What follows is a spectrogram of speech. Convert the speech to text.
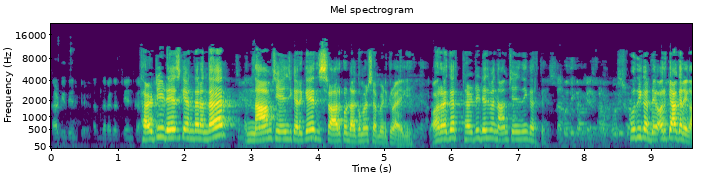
थर्टी दिन के अंदर अगर चेंज डेज़ के अंदर अंदर नाम चेंज करके रजिस्ट्रार को डॉक्यूमेंट सबमिट करवाएगी। और अगर थर्टी डेज़ में नाम चेंज नहीं करते खुद ही कर दे और क्या करेगा?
